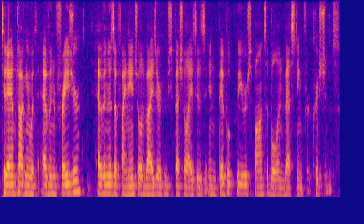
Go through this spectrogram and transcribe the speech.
Today I'm talking with Evan Frazier. Evan is a financial advisor who specializes in biblically responsible investing for Christians.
